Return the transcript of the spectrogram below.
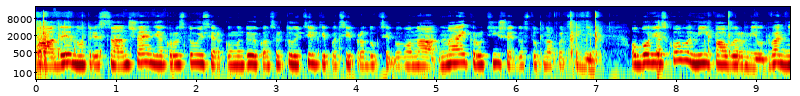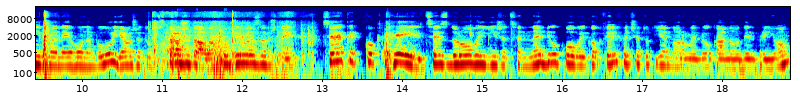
Бади Nutri Sunshine. Я користуюся, рекомендую, консультую тільки по цій продукції, бо вона найкрутіша і доступна по ціні. Обов'язково мій Power. Два дні в мене його не було. Я вже тут страждала, ходила завжди. Це коктейль, це здорова їжа, це не білковий коктейль, хоча тут є норма білка на один прийом.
